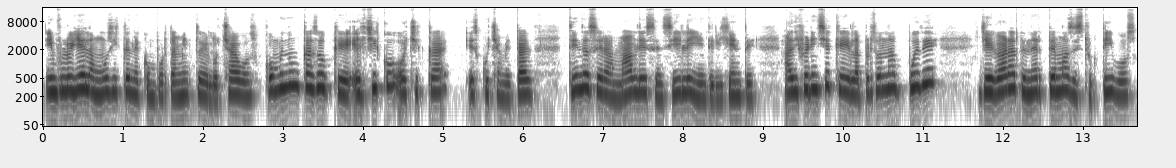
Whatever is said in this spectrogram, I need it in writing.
Influye la música en el comportamiento de los chavos, como en un caso que el chico o chica escucha metal, tiende a ser amable, sensible y inteligente, a diferencia que la persona puede llegar a tener temas destructivos,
